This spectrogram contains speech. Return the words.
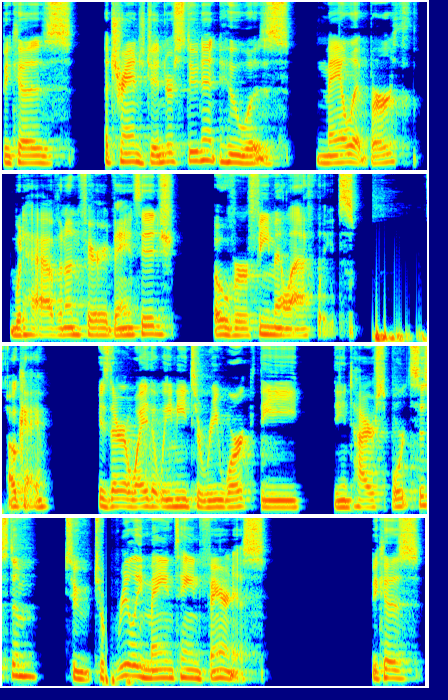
Because a transgender student who was male at birth would have an unfair advantage over female athletes. Okay. Is there a way that we need to rework the the entire sports system to to really maintain fairness? Because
